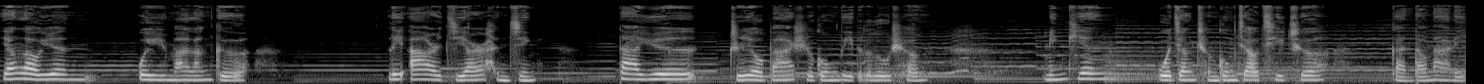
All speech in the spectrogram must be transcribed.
养老院位于马朗格，离阿尔及尔很近。大约只有八十公里的路程。明天我将乘公交汽车赶到那里，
